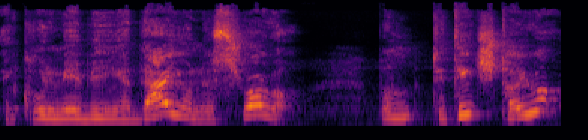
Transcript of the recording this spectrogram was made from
including maybe being a dayon, a struggle. But to teach Torah,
